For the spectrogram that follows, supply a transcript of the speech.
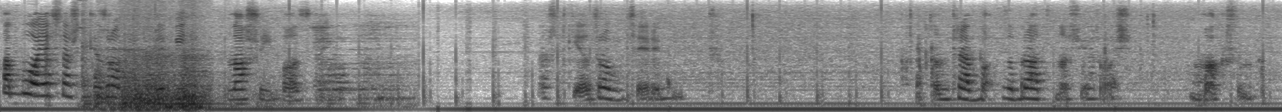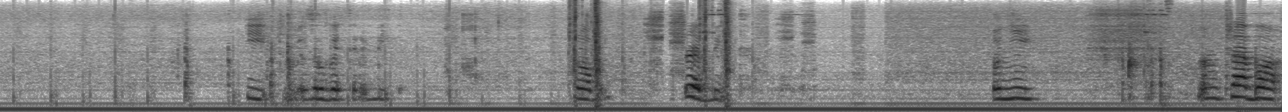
Або я все ж таки зроблю ребіт нашої бази. Все ж таки я зроблю цей ребіт. Нам треба забрати наші гроші. Максимум. І зробити ребіт. Робимо. Ребіт. О, ні. Нам треба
